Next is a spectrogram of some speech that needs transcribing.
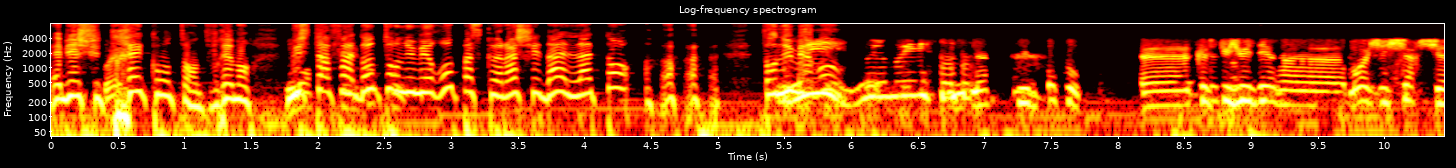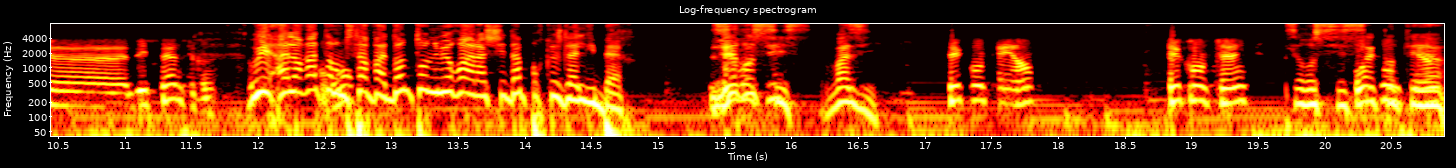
Eh bien, je suis Ouais. très contente, vraiment. Mustapha, donne ton numéro parce que Rachida, elle l'attend. ton numéro. Oui, oui, oui. Merci beaucoup. Euh, Qu'est-ce que je veux dire euh, Moi, je cherche euh, des peintres. Oui, alors attends, Mustapha, donne ton numéro à Rachida pour que je la libère. 06. 06, vas-y. 51, 55, 06 51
